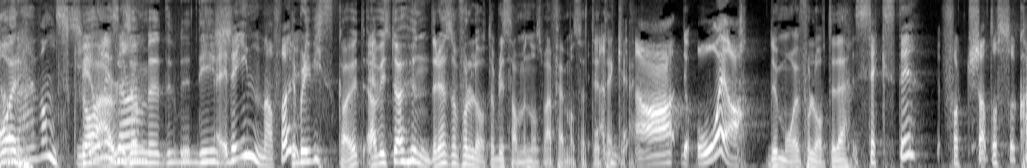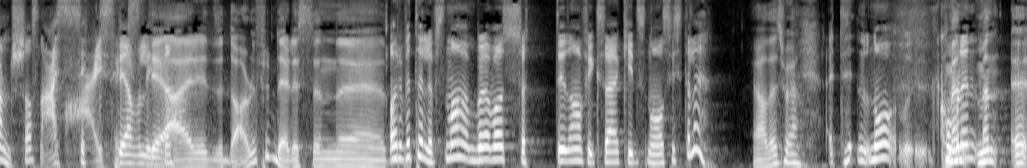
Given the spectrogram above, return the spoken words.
år, ja, det er så er det liksom- liksom de, de, Er det innafor? det blir viska ut. Ja, hvis du er 100, så får du lov til å bli sammen med noen som er 75, tenker jeg. Ja, å ja! Du må jo få lov til det. 60? Fortsatt også, kanskje? Nei, 60 Nei, er for lite. er, da er du fremdeles en uh... Arve Tellefsen da, var 70 da han fikk seg kids nå sist, eller? Ja, det tror jeg. Eh, Nå kommer Men- en men, uh,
